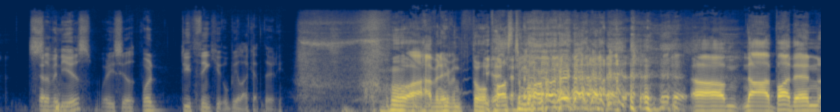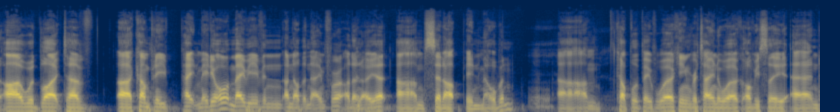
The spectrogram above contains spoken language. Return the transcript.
seven years. What do you see? What do you think it will be like at 30? I haven't even thought past tomorrow. um, nah, by then I would like to have a company, Paton Media, or maybe even another name for it. I don't know yet. Um, set up in Melbourne. Um, couple of people working, retainer work, obviously, and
